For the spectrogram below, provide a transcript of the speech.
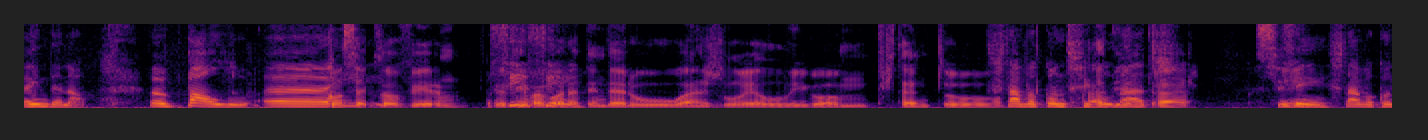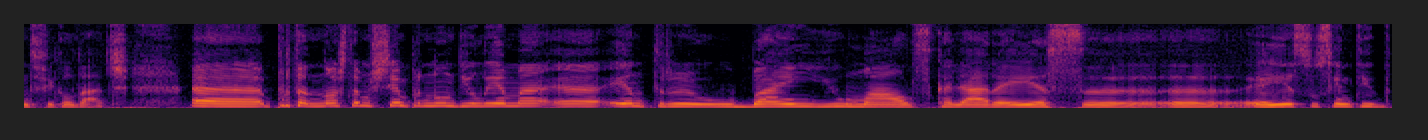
Ainda não. Uh, Paulo. Uh, Consegues ouvir-me? Eu estive agora a atender o Ângelo, ele ligou-me, portanto. Estava com dificuldades. Sim. Sim. estava com dificuldades. Uh, portanto, nós estamos sempre num dilema uh, entre o bem e o mal, se calhar é esse, uh, é esse o sentido,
